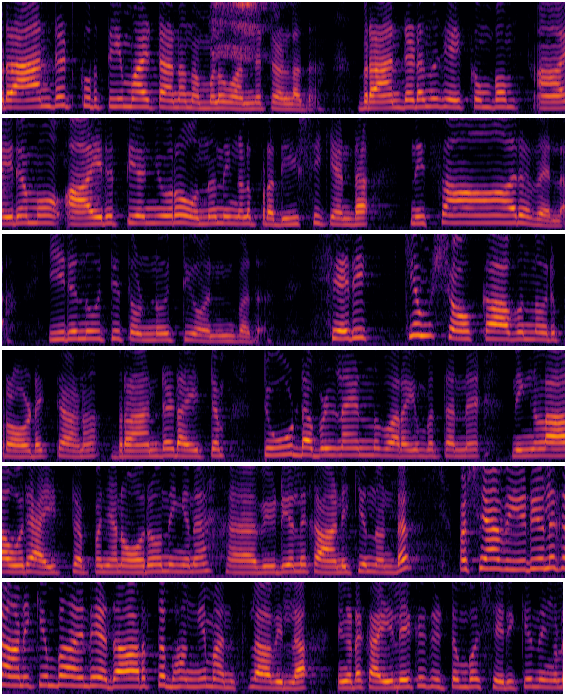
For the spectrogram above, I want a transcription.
ബ്രാൻഡഡ് കുർത്തിയുമായിട്ടാണ് നമ്മൾ വന്നിട്ടുള്ളത്. ബ്രാൻഡഡ് എന്ന് കേൾക്കുമ്പം ആയിരമോ ആയിരത്തി അഞ്ഞൂറോ ഒന്നും നിങ്ങൾ പ്രതീക്ഷിക്കേണ്ട നിസാര വില. ഇരുന്നൂറ്റി തൊണ്ണൂറ്റി ഒൻപത് ശരിക്കും ഷോക്കാവുന്ന ഒരു പ്രോഡക്റ്റ് ആണ് branded item two double nine എന്ന് പറയുമ്പോൾ തന്നെ നിങ്ങൾ ആ ഒരു ഐറ്റം ഇപ്പം ഞാൻ ഓരോന്നിങ്ങനെ വീഡിയോയിൽ കാണിക്കുന്നുണ്ട്. പക്ഷേ ആ വീഡിയോയിൽ കാണിക്കുമ്പോൾ അതിന്റെ യഥാർത്ഥ ഭംഗി മനസ്സിലാവില്ല. നിങ്ങളുടെ കയ്യിലേക്ക് കിട്ടുമ്പോൾ ശരിക്കും നിങ്ങൾ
